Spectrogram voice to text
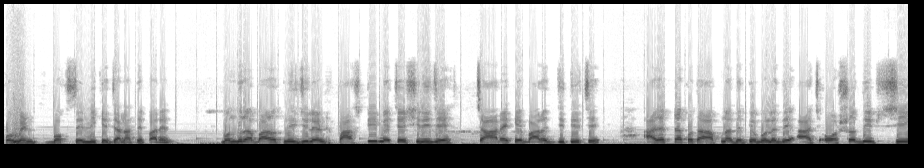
কমেন্ট বক্সে লিখে জানাতে পারেন। বন্ধুরা ভারত নিউজিল্যান্ড পাঁচটি ম্যাচের সিরিজে চার একে ভারত জিতেছে। আরেকটা কথা আপনাদেরকে বলে দিই, আজ অর্শদীপ সিং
